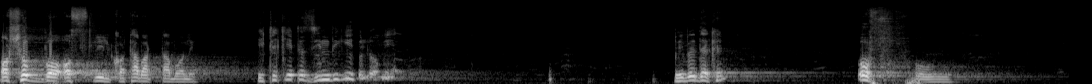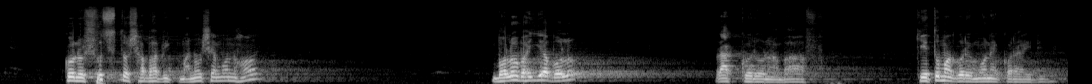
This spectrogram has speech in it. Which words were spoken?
অসভ্য, অশ্লীল কথাবার্তা বলে। এটা কি একটা জিন্দিগি হলো মিয়া? ভেবে দেখেন। ওফ কোন সুস্থ, স্বাভাবিক মানুষ এমন হয়? বলো ভাইয়া, বলো। রাগ করো না বাপ কে তোমা করে মনে করাই দিবে?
